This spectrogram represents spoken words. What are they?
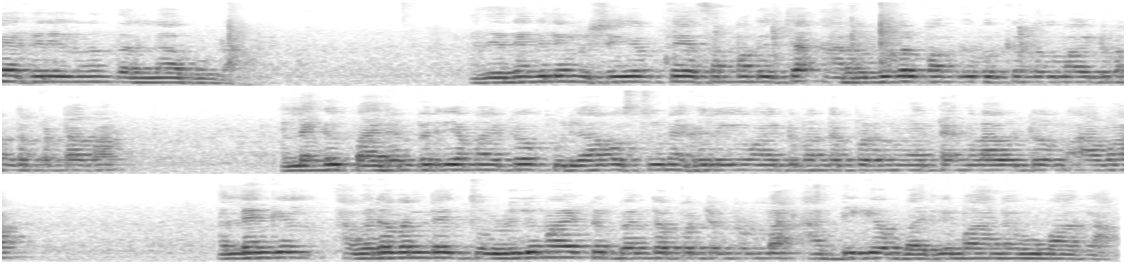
മേഖലയിൽ നിന്നും ധനലാഭമുണ്ടാകും അതേതെങ്കിലും വിഷയത്തെ സംബന്ധിച്ച അറിവുകൾ പങ്കുവെക്കുന്നതുമായിട്ട് ബന്ധപ്പെട്ടാവാം. അല്ലെങ്കിൽ പാരമ്പര്യമായിട്ടോ പുരാവസ്തു മേഖലയുമായിട്ട് ബന്ധപ്പെടുന്ന നേട്ടങ്ങളായിട്ടും ആവാം. അല്ലെങ്കിൽ അവരവന്റെ തൊഴിലുമായിട്ട് ബന്ധപ്പെട്ടിട്ടുള്ള അധിക വരുമാനവുമാകാം.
